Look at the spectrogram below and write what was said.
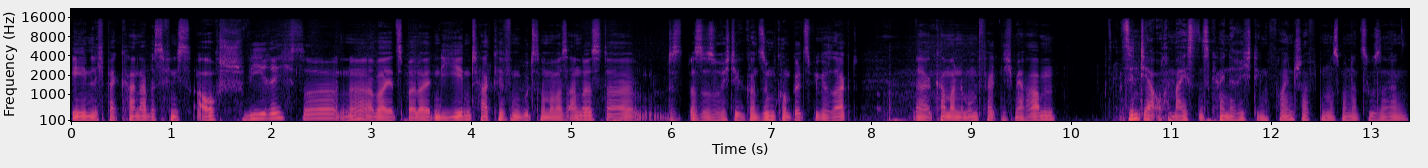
ähnlich bei Cannabis, finde ich es auch schwierig so, ne? Aber jetzt bei Leuten, die jeden Tag kiffen, gut, ist nochmal was anderes. Da, das, also so richtige Konsumkumpels, wie gesagt, äh, kann man im Umfeld nicht mehr haben. Sind ja auch meistens keine richtigen Freundschaften, muss man dazu sagen.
